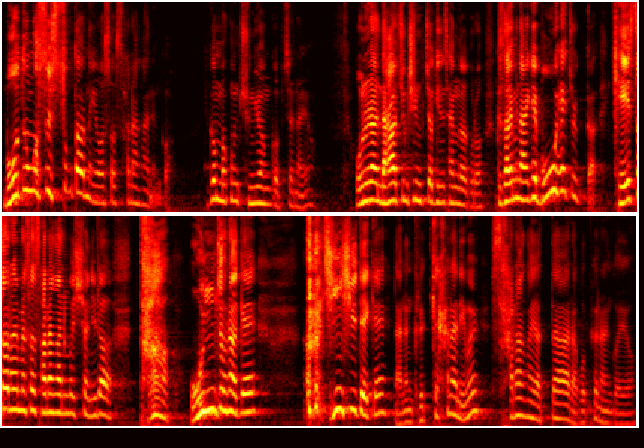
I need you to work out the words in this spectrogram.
모든 것을 쏟아내어서 사랑하는 것 이것만큼 중요한 거 없잖아요. 오늘날 나 중심적인 생각으로 그 사람이 나에게 뭐 해줄까 계산하면서 사랑하는 것이 아니라 다 온전하게 진실되게 나는 그렇게 하나님을 사랑하였다라고 표현하는 거예요.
